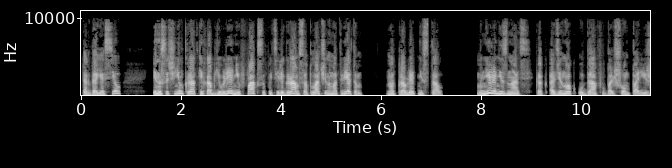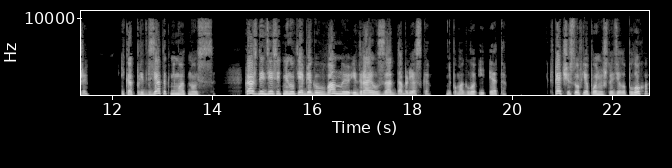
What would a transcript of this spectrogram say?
Тогда я сел и насочинил кратких объявлений, факсов и телеграмм с оплаченным ответом, но отправлять не стал. Мне ли не знать, как одинок удав в большом Париже и как предвзято к нему относятся. Каждые десять минут я бегал в ванную и драил зад до блеска. Не помогло и это. В пять часов я понял, что дело плохо,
